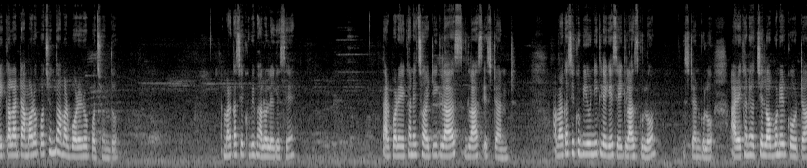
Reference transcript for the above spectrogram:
এই কালারটা আমারও পছন্দ, আমার বরেরও পছন্দ। আমার কাছে খুবই ভালো লেগেছে। তারপরে এখানে ছয়টি গ্লাস গ্লাস স্ট্যান্ড। আমার কাছে খুব ইউনিক লেগেছে এই গ্লাসগুলো স্ট্যান্ডগুলো আর এখানে হচ্ছে লবণের কৌটা।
